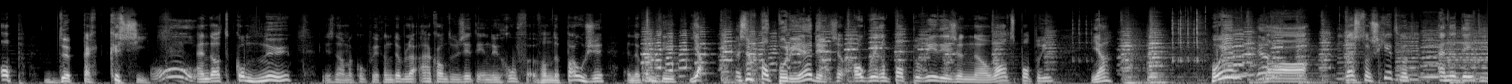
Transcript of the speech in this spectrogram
op de percussie. En dat komt nu. Dit is namelijk ook weer een dubbele A-kant. We zitten in de groef van de pauze. En dan komt hij. Ja. Dat is een potpourri, hè, dit? Is ook weer een potpourri. Dit is een uh, waltzpotpourri. Ja. Hoor je hem? Ja. Nou, dat is toch schitterend. En dat deed hij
